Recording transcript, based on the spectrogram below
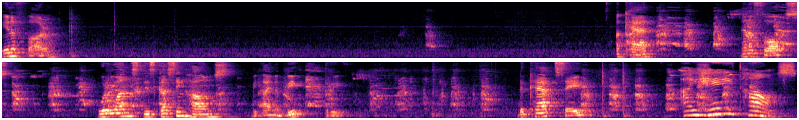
In a farm, a cat and a fox were once discussing hounds behind a big tree. The cat said, I hate hounds.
